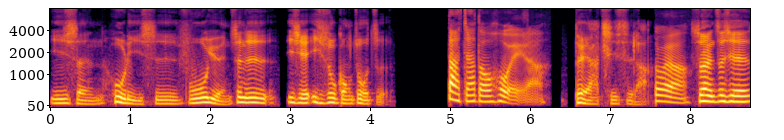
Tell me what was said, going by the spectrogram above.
医生、护理师、服务员，甚至一些艺术工作者。大家都会啦。对啊，其实啦，对啊，虽然这些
